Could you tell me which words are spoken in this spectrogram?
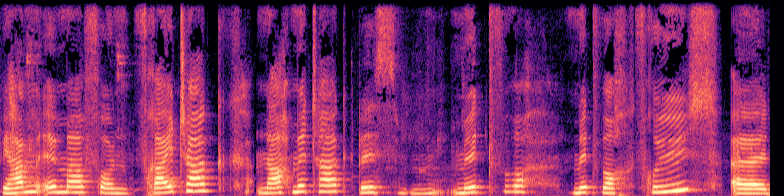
Wir haben immer von Freitag Nachmittag bis Mittwoch, Mittwoch frühs äh,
